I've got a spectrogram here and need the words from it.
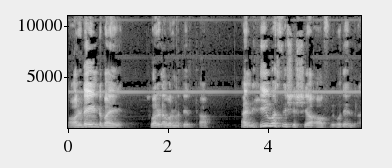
ordained by Swarnavarna Tirtha and he was the Shishya of Vibhudendra.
